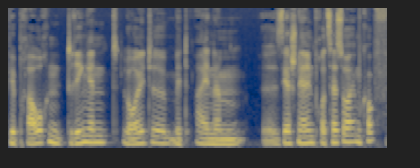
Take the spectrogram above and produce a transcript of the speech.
wir brauchen dringend Leute mit einem äh, sehr schnellen Prozessor im Kopf,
